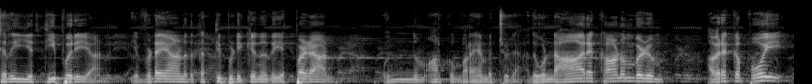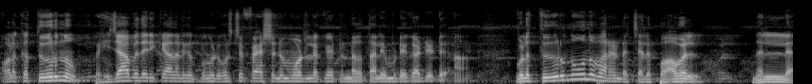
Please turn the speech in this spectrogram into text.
ചെറിയ തീപ്പൊരിയാണ്. എവിടെയാണ് ഇത് കത്തിപ്പിടിക്കുന്നത്? എപ്പോഴാണ്? ഒന്നും ആർക്കും പറയാൻ പറ്റില്ല അതുകൊണ്ട് ആരെ കാണുമ്പോഴും അവരൊക്കെ പോയി അവളൊക്കെ തീർന്നു. ഇപ്പം ഹിജാബ് ധരിക്കാൻ കൂടി കുറച്ച് ഫാഷനും മോഡലൊക്കെ ആയിട്ടുണ്ടാകും തലമുടിയൊക്കെ കാട്ടിയിട്ട് ആ ഇവൾ തീർന്നു എന്ന് പറയണ്ട. ചിലപ്പോൾ അവൾ നല്ല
